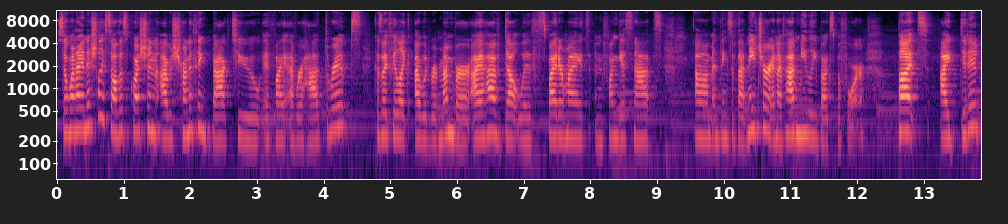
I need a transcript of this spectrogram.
So when I initially saw this question, I was trying to think back to if I ever had thrips because I feel like I would remember. I have dealt with spider mites and fungus gnats um, and things of that nature. And I've had mealy bugs before. But I didn't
